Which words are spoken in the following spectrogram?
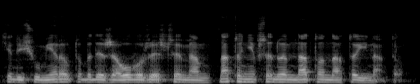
kiedyś umierał, to będę żałował, że jeszcze mam na to nie wszedłem, na to, na to i na to.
